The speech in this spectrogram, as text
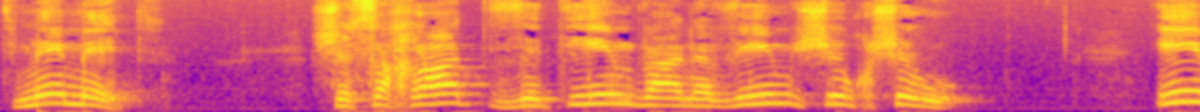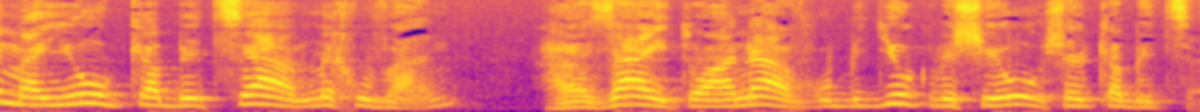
טמא מת, שסחט זיתים וענבים שהוכשרו. אם היו קבצה מכוון, הזית או הענב הוא בדיוק בשיעור של קבצה,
